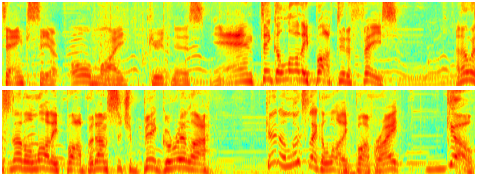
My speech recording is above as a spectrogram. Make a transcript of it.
tanks here. Oh my goodness. And take a lollipop to the face. I know it's not a lollipop, but I'm such a big gorilla. Kinda looks like a lollipop, right? Go!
